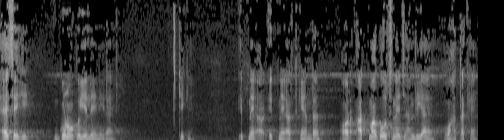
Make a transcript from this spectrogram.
ऐसे ही गुणों को ये ले नहीं रहा है। ठीक है। इतने इतने अर्थ के अंदर और आत्मा को उसने जान लिया है वहाँ तक है।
